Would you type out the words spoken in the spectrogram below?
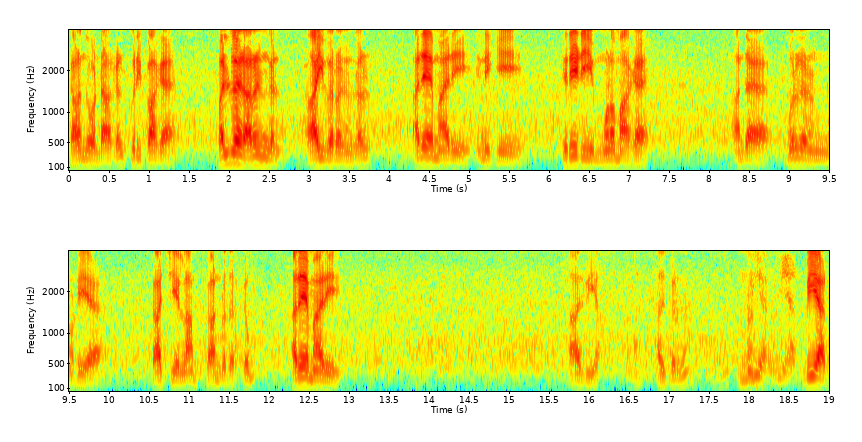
கலந்து கொண்டார்கள். குறிப்பாக பல்வேறு அரங்குகள் ஆய்வரகங்கள் அதே மாதிரி இன்றைக்கி த்ரீடி மூலமாக அந்த முருகனுடைய காட்சியெல்லாம் காண்பதற்கும் அதே மாதிரி ஆர்வியா அது பேர் என்ன? இன்னொன்று பிஆர்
